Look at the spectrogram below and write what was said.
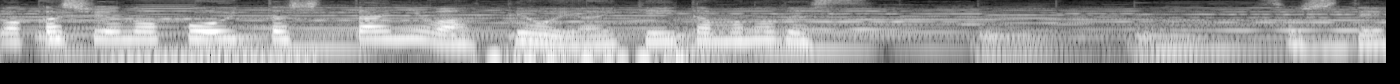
若衆のこういった失態には手を焼いていたものです。そして、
